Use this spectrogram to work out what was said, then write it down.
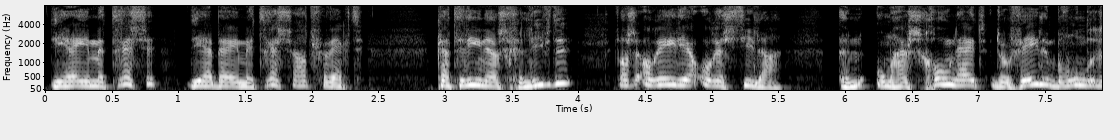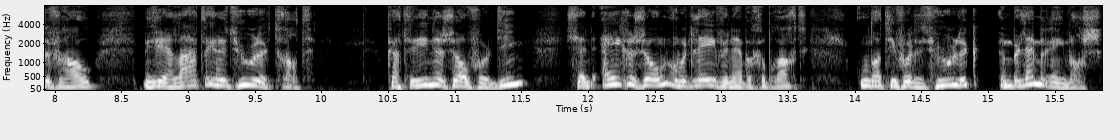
die hij, een die hij bij een maîtresse had verwekt. Catalina's geliefde was Aurelia Orestilla, een om haar schoonheid door velen bewonderde vrouw, met wie hij later in het huwelijk trad. Catalina zou voordien zijn eigen zoon om het leven hebben gebracht, omdat hij voor dit huwelijk een belemmering was.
